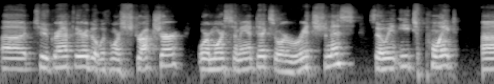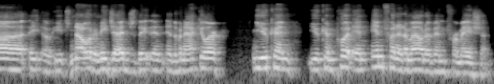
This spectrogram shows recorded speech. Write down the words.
uh, to graph theory, but with more structure or more semantics or richness. So in each point, uh, each node and each edge in, in, the vernacular, you can you can put an infinite amount of information.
